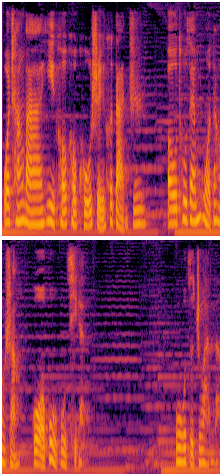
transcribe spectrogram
我常把一口口苦水和胆汁呕吐在墨道上，裹步不前。屋子转了。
